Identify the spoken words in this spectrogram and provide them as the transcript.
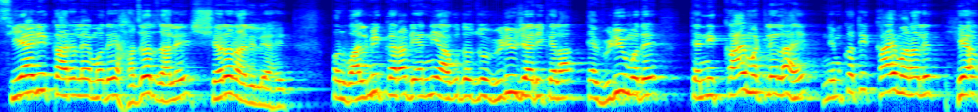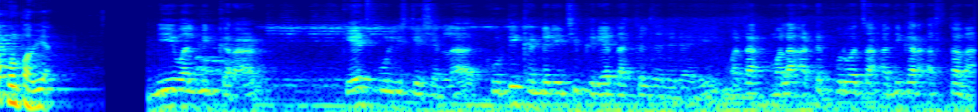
C I D कार्यालयामध्ये हजर झाले शरण आलेले आहेत. पण वाल्मिक कराड यांनी अगोदर जो व्हिडिओ जारी केला त्या व्हिडिओमध्ये त्यांनी काय म्हटलेलं आहे नेमकं ते काय म्हणालेत हे आपण पाहूया. मी वाल्मिक कराड केज पोलीस स्टेशनला खोटी खंडणीची फिर्याद दाखल झालेली आहे. मला मला अटकपूर्वचा अधिकार असताना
